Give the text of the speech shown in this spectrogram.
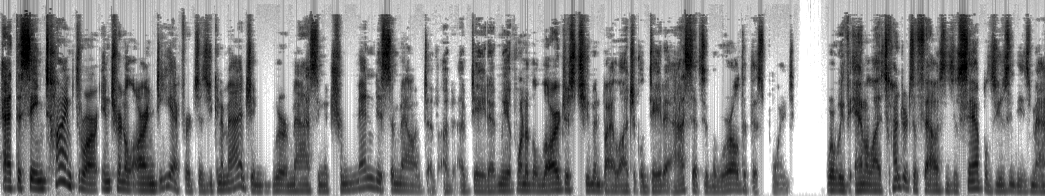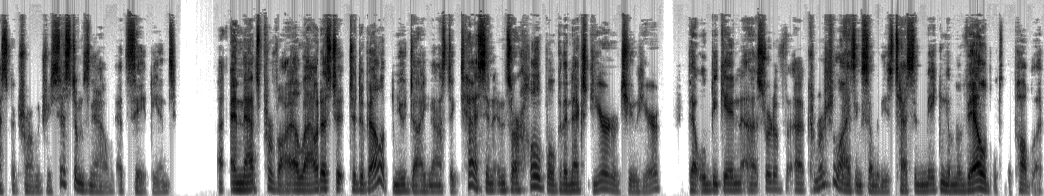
At the same time, through our internal R&D efforts, as you can imagine, we're amassing a tremendous amount of, of, of data. And we have one of the largest human biological data assets in the world at this point, where we've analyzed hundreds of thousands of samples using these mass spectrometry systems now at Sapient. Uh, and that's provide, allowed us to, to develop new diagnostic tests. And, and, it's our hope over the next year or two here that we'll begin uh, sort of uh, commercializing some of these tests and making them available to the public.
